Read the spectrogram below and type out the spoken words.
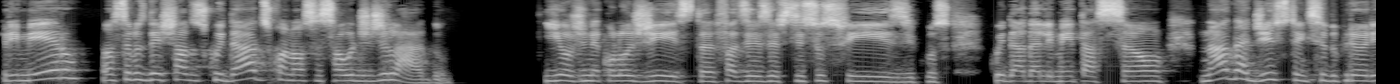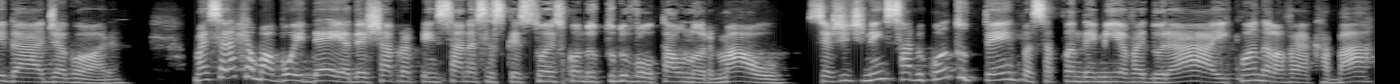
Primeiro, nós temos deixado os cuidados com a nossa saúde de lado ir ao ginecologista, fazer exercícios físicos, cuidar da alimentação, nada disso tem sido prioridade agora. Mas será que é uma boa ideia deixar para pensar nessas questões quando tudo voltar ao normal? Se a gente nem sabe quanto tempo essa pandemia vai durar e quando ela vai acabar?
